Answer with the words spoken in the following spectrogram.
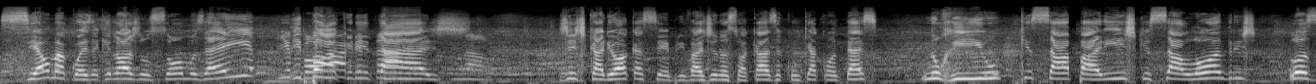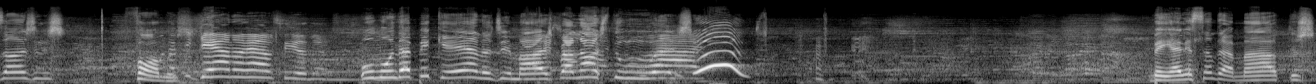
se é uma coisa que nós não somos, é hipócritas. hipócritas. Não. Gente carioca sempre invadindo a sua casa com o que acontece no Rio, quiçá Paris, quiçá Londres, Los Angeles. Fomos. O mundo é pequeno, né, Alcida? O mundo é pequeno demais para nós duas. Uh! Bem, a Alessandra Matos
